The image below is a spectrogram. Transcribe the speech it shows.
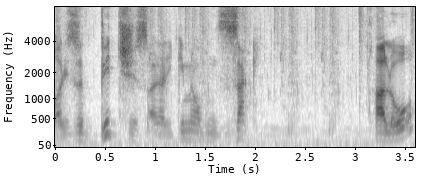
Oh, diese Bitches, Alter, die gehen mir auf den Sack. Hallo?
